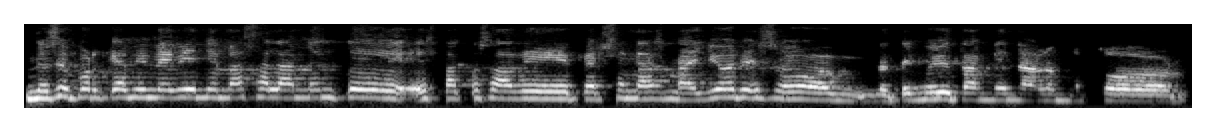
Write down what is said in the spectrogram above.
no sé por qué a mí me viene más a la mente esta cosa de personas mayores o lo tengo yo también a lo mejor,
